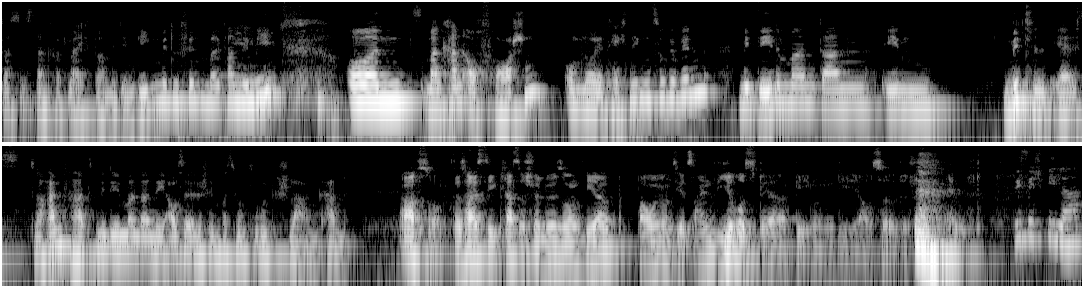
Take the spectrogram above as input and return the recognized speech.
Das ist dann vergleichbar mit den Gegenmittelfinden bei Pandemie. Mhm. Und man kann auch forschen, um neue Techniken zu gewinnen, mit denen man dann eben Mittel erst zur Hand hat, mit denen man dann die außerirdische Invasion zurückschlagen kann. Ach so, das heißt die klassische Lösung, wir bauen uns jetzt ein Virus, der gegen die Außerirdischen hilft. Wie viele Spieler?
